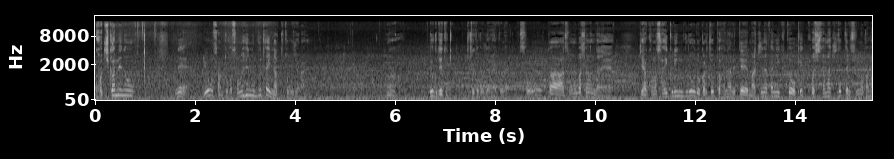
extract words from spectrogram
こち亀のねりょうさんとかその辺の舞台になったとこじゃない？うん。よく出てきたとこじゃないこれ。そうかその場所なんだね。じゃあこのサイクリングロードからちょっと離れて街中に行くと結構下町だったりするのかな。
